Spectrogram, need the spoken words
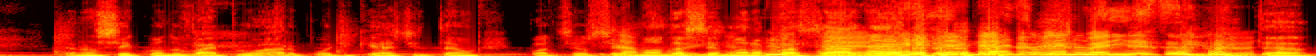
Eu não sei quando vai para o ar o podcast, então pode ser o sermão da foi, já. semana passada. É, Mais ou menos isso. Então,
